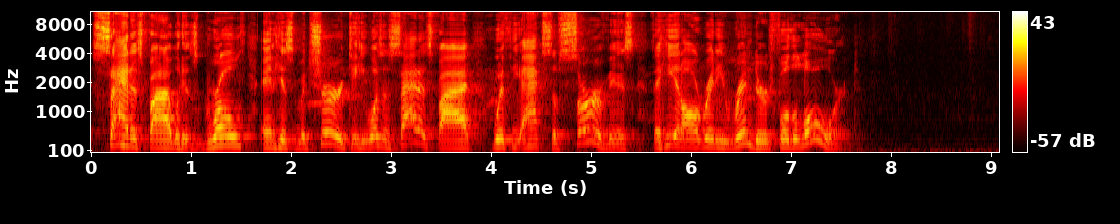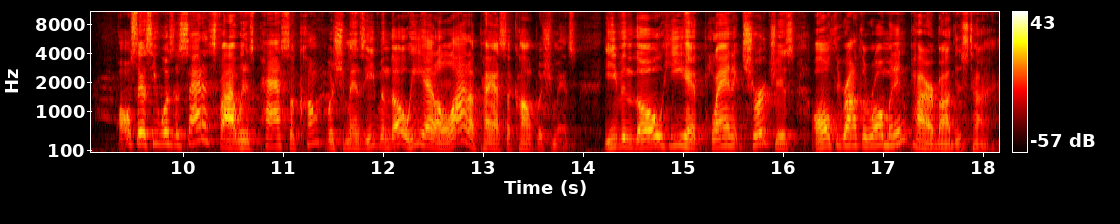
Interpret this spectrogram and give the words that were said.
satisfied with his growth and his maturity. He wasn't satisfied with the acts of service that he had already rendered for the Lord. Paul says he wasn't satisfied with his past accomplishments, even though he had a lot of past accomplishments, even though he had planted churches all throughout the Roman Empire by this time.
